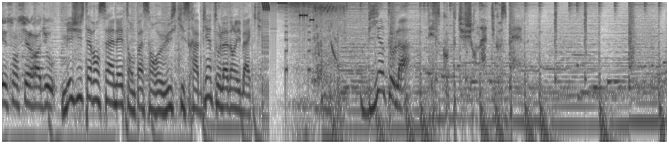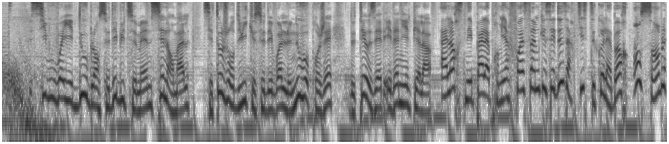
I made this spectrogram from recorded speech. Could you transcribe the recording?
Essentiel Radio. Mais juste avant ça Annette, on passe en revue ce qui sera bientôt là dans les bacs. Bientôt là, les scoops du journal du gospel. Si vous voyez double en ce début de semaine, c'est normal, c'est aujourd'hui que se dévoile le nouveau projet de Théo Z et Daniel Piala. Alors ce n'est pas la première fois Sam que ces deux artistes collaborent ensemble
